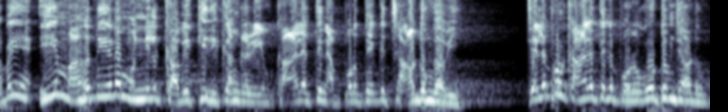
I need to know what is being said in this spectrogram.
അപ്പൊ ഈ- മഹദിയുടെ മുന്നിൽ കവിക്ക് ഇരിക്കാൻ കഴിയും. കാലത്തിനപ്പുറത്തേക്ക് ചാടും കവി. ചിലപ്പോൾ കാലത്തിന്റെ പുറകോട്ടും ചാടും.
